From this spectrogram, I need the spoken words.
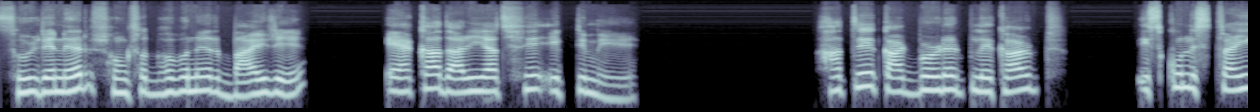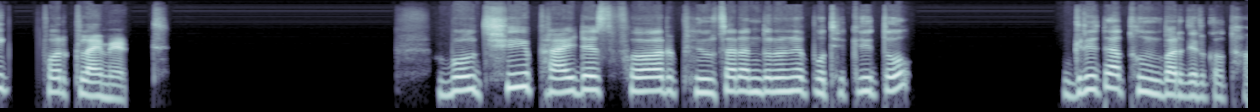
সুইডেনের সংসদ ভবনের বাইরে একা দাঁড়িয়ে আছে একটি মেয়ে হাতে কার্ডবোর্ডের placard, school strike for climate বলছি ফ্রাইডেজ ফর ফিউচার আন্দোলনের পথিকৃত গ্রেটা থুনবার্গের কথা।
